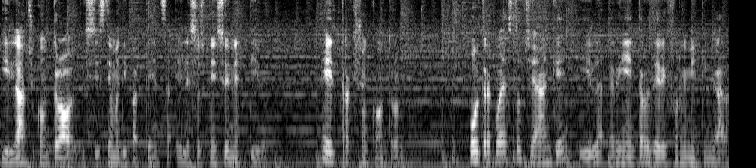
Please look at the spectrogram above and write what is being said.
il lancio control, il sistema di partenza e le sospensioni attive e il traction control. Oltre a questo c'è anche il rientro dei rifornimenti in gara.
